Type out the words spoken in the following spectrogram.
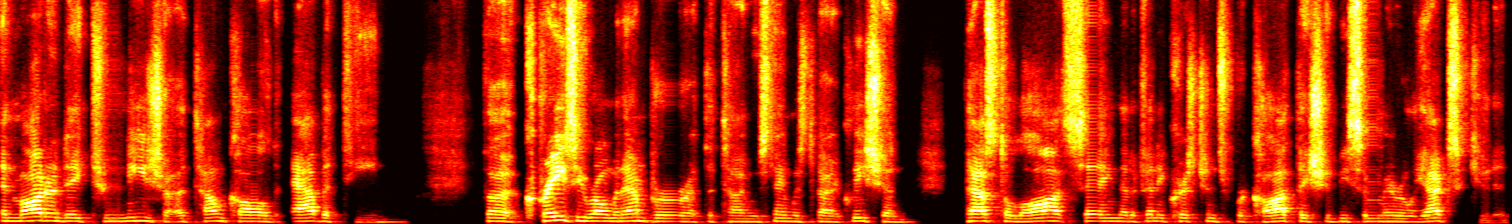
in modern day Tunisia, a town called Abitina. The crazy Roman emperor at the time, whose name was Diocletian, passed a law saying that if any Christians were caught, they should be summarily executed.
